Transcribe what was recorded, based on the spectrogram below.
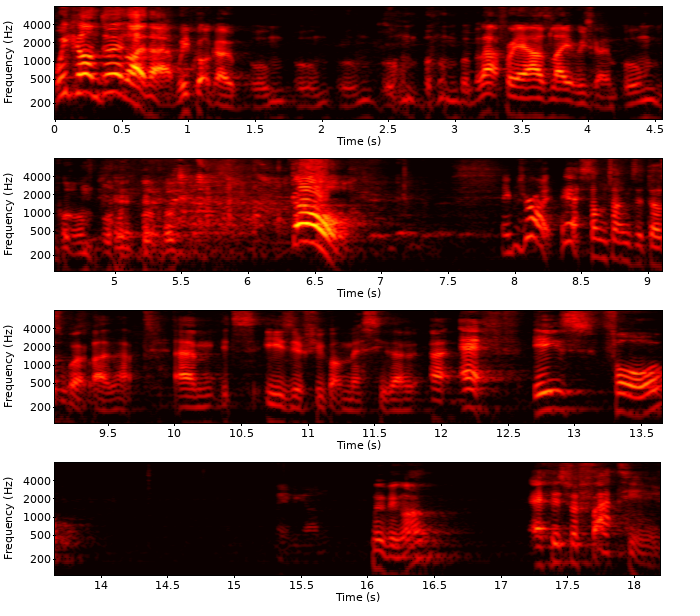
We can't do it like that. We've got to go boom, boom, boom, boom, boom, boom. About three hours later, he's going boom, boom, boom, boom, boom. Goal! He was right. Yeah, sometimes it does work like that. Um, it's easier if you've got Messi, though. Uh, F is for. Moving on. Moving on. F is for Fati.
